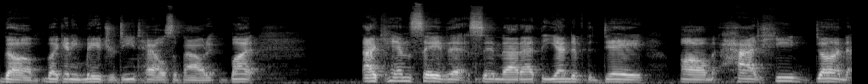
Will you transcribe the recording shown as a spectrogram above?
the like any major details about it, but I can say this in that at the end of the day, um, had he done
